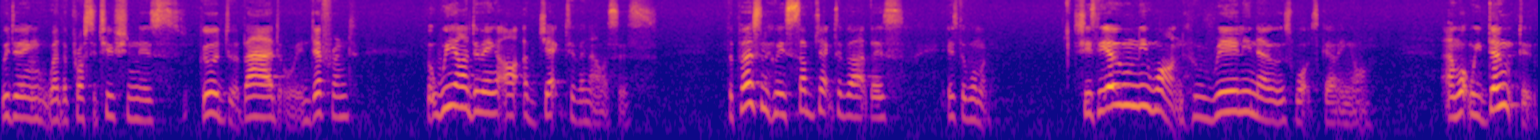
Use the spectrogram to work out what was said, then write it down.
we're doing whether prostitution is good or bad or indifferent. But we are doing our objective analysis. The person who is subjective about this is the woman. She's the only one who really knows what's going on. And what we don't do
